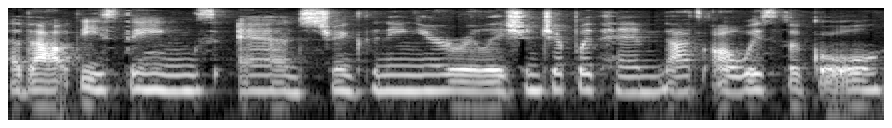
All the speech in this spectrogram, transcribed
about these things and strengthening your relationship with Him. That's always the goal.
